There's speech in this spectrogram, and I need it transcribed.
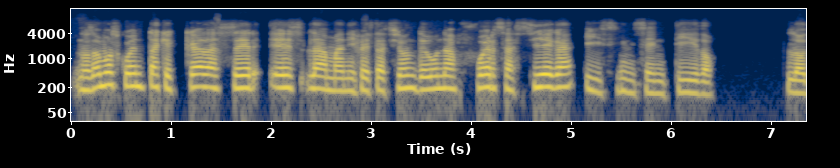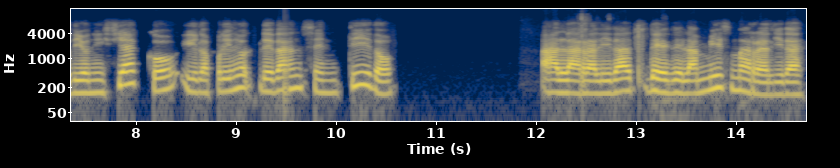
nos damos cuenta que cada ser es la manifestación de una fuerza ciega y sin sentido. Lo dionisiaco y lo apolíneo le dan sentido a la realidad desde la misma realidad.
